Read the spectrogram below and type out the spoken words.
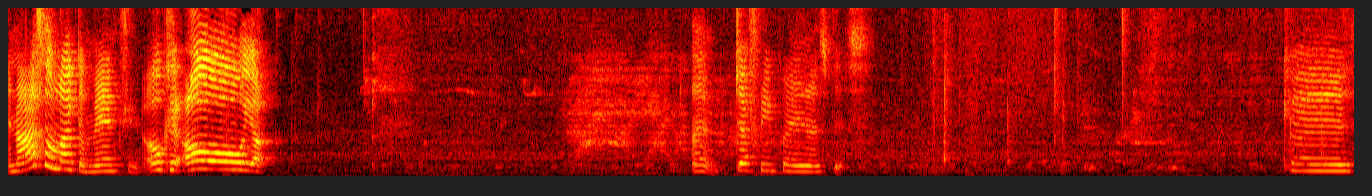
And I also like the mansion. Okay. Oh yeah. I'm definitely playing as this. Okay.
